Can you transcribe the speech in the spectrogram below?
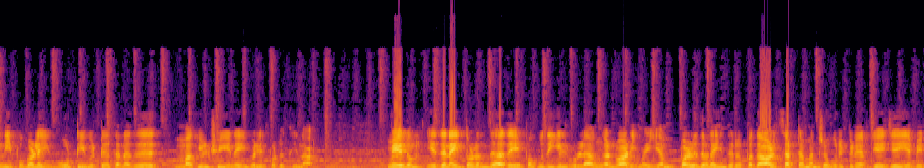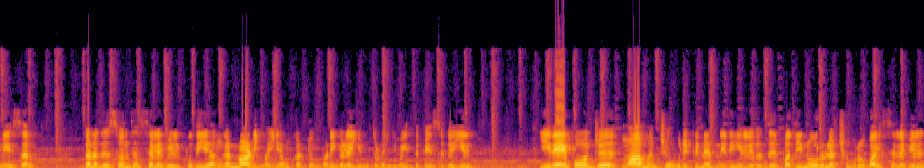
இனிப்புகளை ஊட்டிவிட்டு தனது மகிழ்ச்சியினை வெளிப்படுத்தினார். மேலும் இதனைத் தொடர்ந்து அதே பகுதியில் உள்ள அங்கன்வாடி மையம் பழுதடைந்திருப்பதால் சட்டமன்ற உறுப்பினர் ஜே ஜே எபினேசர் தனது சொந்த செலவில் புதிய அங்கன்வாடி மையம் கட்டும் பணிகளையும் தொடங்கி வைத்து பேசுகையில் இதேபோன்று மாமன்ற உறுப்பினர் நிதியிலிருந்து பதினோரு லட்சம் ரூபாய் செலவில்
